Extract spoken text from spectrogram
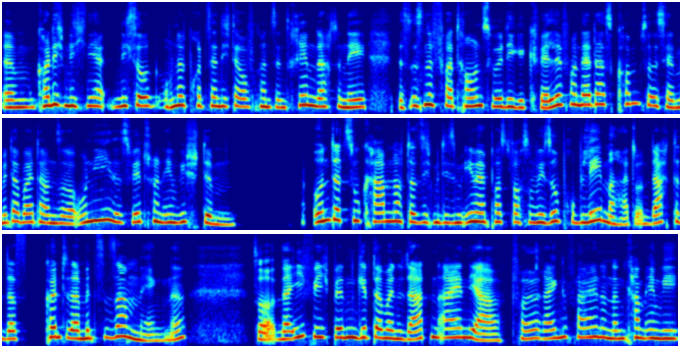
ähm, konnte ich mich nicht so hundertprozentig darauf konzentrieren. Dachte, nee, das ist eine vertrauenswürdige Quelle, von der das kommt. So ist ja ein Mitarbeiter unserer Uni. Das wird schon irgendwie stimmen. Und dazu kam noch, dass ich mit diesem E-Mail-Postfach sowieso Probleme hatte und dachte, das könnte damit zusammenhängen, ne? So, naiv wie ich bin, gebe da meine Daten ein, ja, voll reingefallen. Und dann kam irgendwie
